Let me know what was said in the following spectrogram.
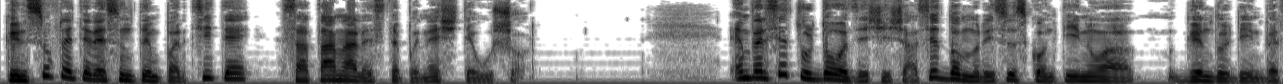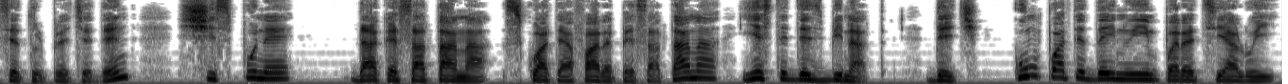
Când sufletele sunt împărțite, satana le stăpânește ușor. În versetul 26, Domnul Isus continuă gândul din versetul precedent și spune dacă satana scoate afară pe satana, este dezbinat. Deci, cum poate dăinui împărăția lui?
